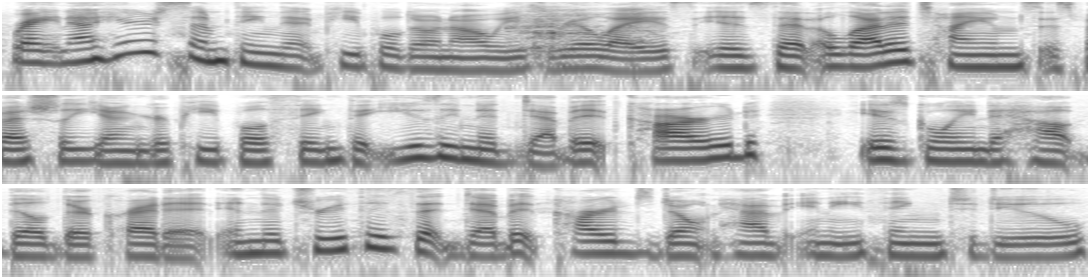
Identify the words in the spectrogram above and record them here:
Right. Now, here's something that people don't always realize is that a lot of times, especially younger people, think that using a debit card is going to help build their credit. And the truth is that debit cards don't have anything to do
